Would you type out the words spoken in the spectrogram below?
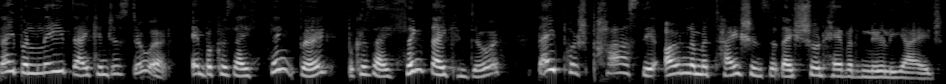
They believe they can just do it. And because they think big, because they think they can do it, they push past their own limitations that they should have at an early age.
